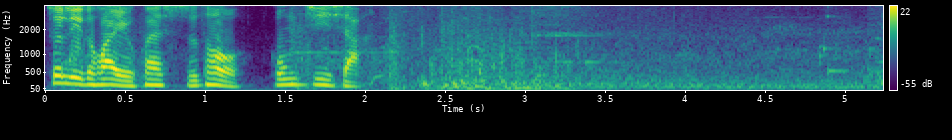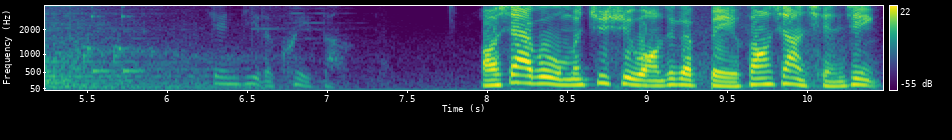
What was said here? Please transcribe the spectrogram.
这里的话有块石头，攻击一下。天地的馈赠。好，下一步我们继续往这个北方向前进。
